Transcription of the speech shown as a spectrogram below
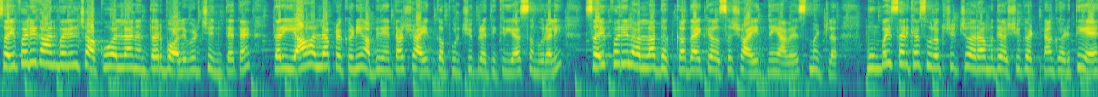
सैफ अली खानवरील चाकू हल्ल्यानंतर बॉलिवूड चिंतेत आहे. तर या हल्ला प्रकरणी अभिनेता शाहिद कपूरची प्रतिक्रिया समोर आली. सैफवरील हल्ला धक्कादायक आहे असं शाहिदने यावेळेस म्हटलं. मुंबईसारख्या सुरक्षित शहरामध्ये अशी घटना घडतीये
